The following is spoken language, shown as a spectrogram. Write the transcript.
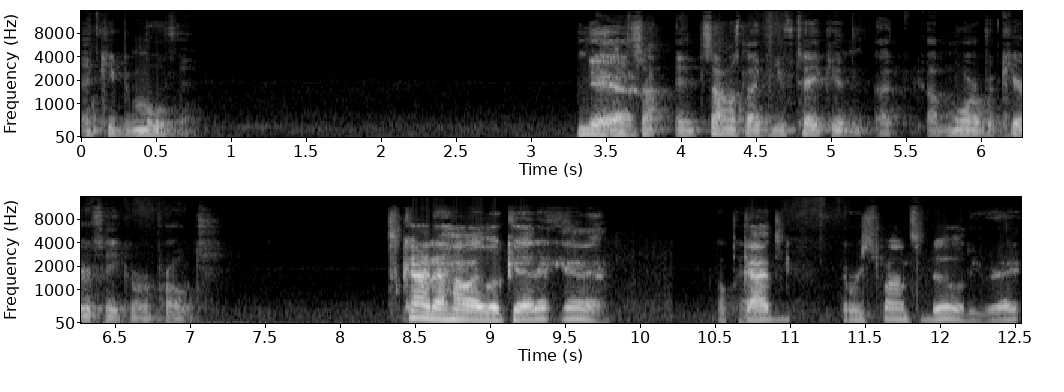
and keep it moving. Yeah, It, so- it sounds like you've taken a, a more of a caretaker approach. It's kind of how I look at it. Yeah, Okay. God's the responsibility, right?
